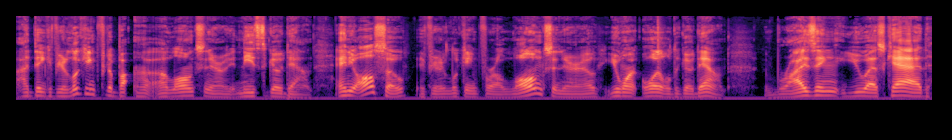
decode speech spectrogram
I think if you're looking for the, uh, long scenario, it needs to go down. And you also, if you're looking for a long scenario, you want oil to go down rising US CAD,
